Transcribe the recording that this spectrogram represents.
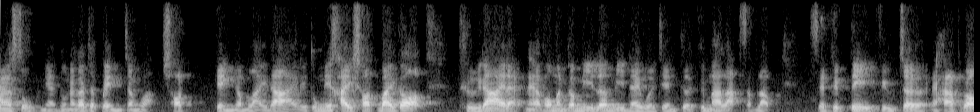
850 เนี่ยตรงนั้นก็จะเป็นจังหวะช็อตเก่งกำไรได้ หรือตรงนี้ใครช็อตไปก็ถือได้แหละนะครับเพราะมันก็มีเริ่มมี divergence เกิดขึ้นมาละสำหรับ Set 50 Future นะครับก็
